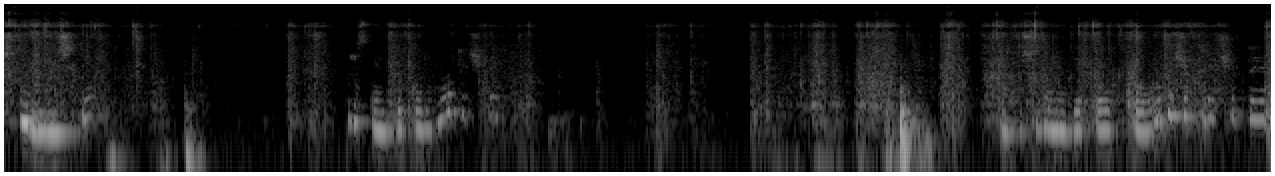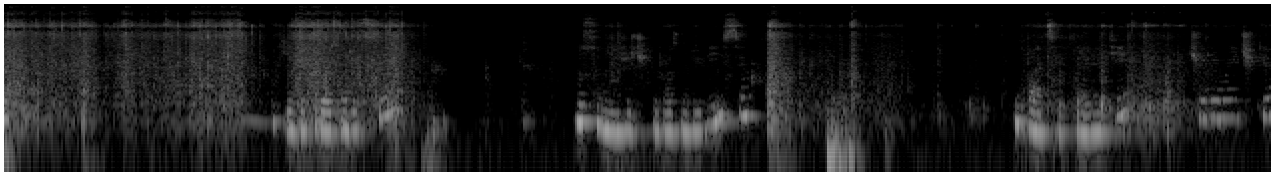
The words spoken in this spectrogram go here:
штанішки, простенькі колготочки, Також іде набір колодочок 3-4. Такі від розмірі 7. Босоніжечки в розмірі 8. 23 черевички.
